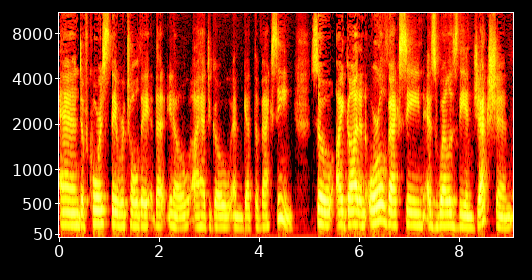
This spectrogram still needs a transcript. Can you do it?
and of course they were told they, that you know i had to go and get the vaccine so i got an oral vaccine as well as the injection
